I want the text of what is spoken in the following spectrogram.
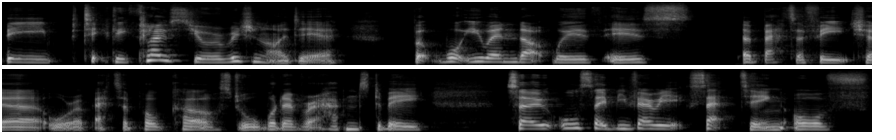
be particularly close to your original idea but what you end up with is a better feature or a better podcast or whatever it happens to be. So also be very accepting of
